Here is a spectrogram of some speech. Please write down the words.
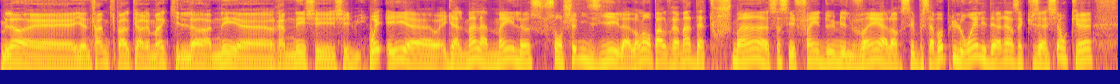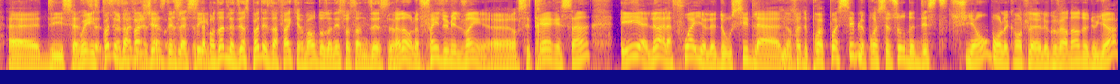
Mais là, euh, il y a une femme qui parle carrément qu'il l'a amené, euh, ramené chez, chez lui. Oui, et également la main là sous son chemisier. Là, alors là, on parle vraiment d'attouchement. Ça, c'est fin 2020. Alors, c'est ça va plus loin les dernières accusations que des c'est pas des affaires. C'est important de le dire, c'est pas des affaires qui remontent aux années 70. Non, non, le fin 2020. Euh, alors c'est très récent. Et euh, là, à la fois, il y a le dossier de la, enfin, de possible procédure de destitution pour le contre le, gouverneur de New York.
